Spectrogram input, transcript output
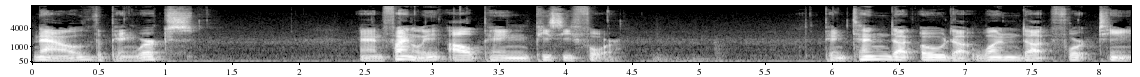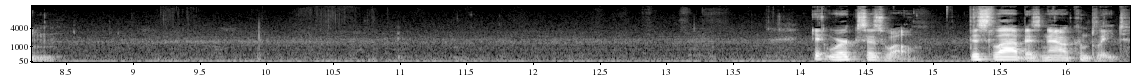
Now the ping works. And finally, I'll ping PC4. Ping 10.0.1.14. It works as well. This lab is now complete.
